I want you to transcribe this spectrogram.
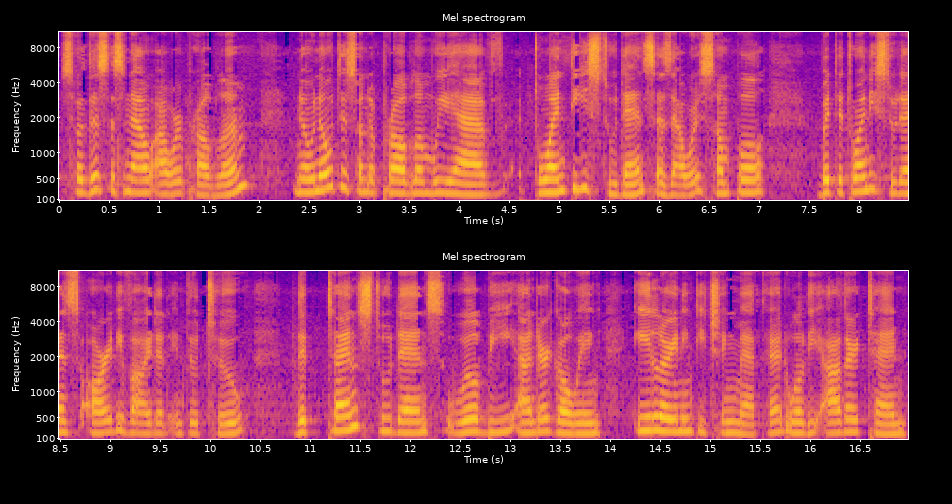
So this is now our problem. Now notice on the problem we have 20 students as our sample, but the 20 students are divided into two. The 10 students will be undergoing e-learning teaching method, while the other 10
